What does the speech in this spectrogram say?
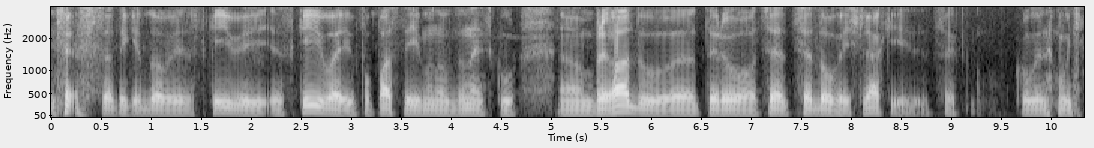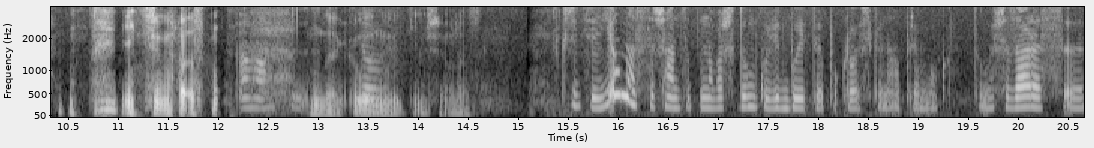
це все-таки довгий з Києва, з Києва і попасти іменно в Донецьку е, бригаду е, ТРО. Це, це довгий шлях і це коли-небудь іншим разом. Ага. Да, коли-небудь іншим разом. Скажіть, є у нас шанс, на вашу думку, відбити Покровський напрямок? Тому що зараз е,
